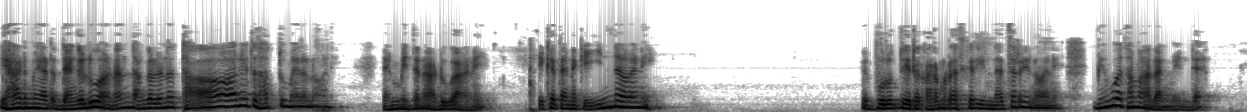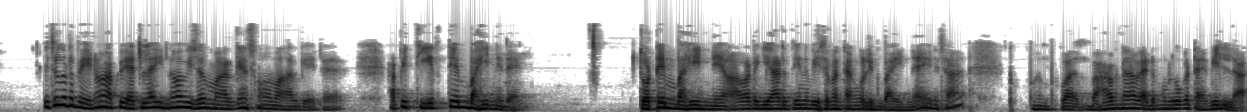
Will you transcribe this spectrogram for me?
එහාට මෙහාට දැඟලුවා නම් දඟලන තාලෙට සත්තු මැරෙනවානේ. දැන් මෙතන අඩු ගානේ එක තැනක ඉන්නවනේ. පුරුද්දේට කර්ම රැස් කරින් නැතර වෙනවනේ. මෙව්ව සමාදම් වෙන්න. එතකොට පේනවා අපි ඇట్లా ඉනවා විසම මාර්ගයෙන් සම මාර්ගයට. අපි තීර්ථයෙන් බහින්නේ දැන්. තොටෙන් බහින්නේ ආවට ගියාට තියෙන විසම තැන් වලින් බහින්නේ. ඒ නිසා භාවනා වැඩමුළුවකට ඇවිල්ලා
